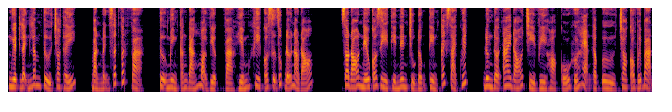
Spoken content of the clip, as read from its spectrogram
Nguyệt lệnh lâm tử cho thấy bản mệnh rất vất vả, tự mình cắn đáng mọi việc và hiếm khi có sự giúp đỡ nào đó. Do đó nếu có gì thì nên chủ động tìm cách giải quyết, đừng đợi ai đó chỉ vì họ cố hứa hẹn ập ừ cho có với bạn.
